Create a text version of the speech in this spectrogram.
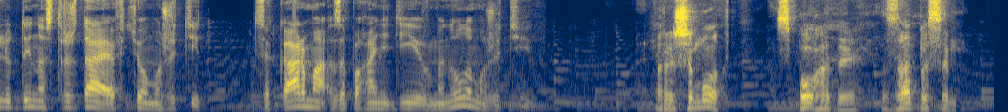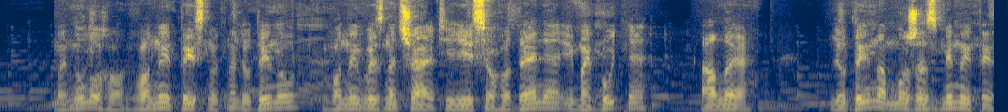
людина страждає в цьому житті, це карма за погані дії в минулому житті. Решемот, спогади, записи минулого вони тиснуть на людину, вони визначають її сьогодення і майбутнє, але людина може змінити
